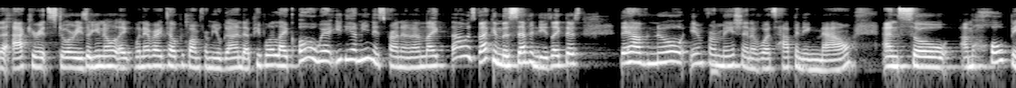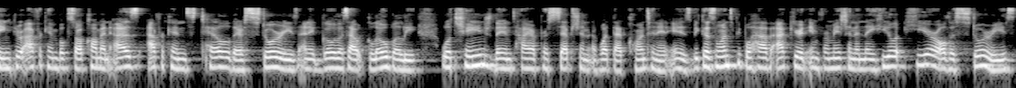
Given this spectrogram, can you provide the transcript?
the accurate stories or you know like whenever i tell people i'm from uganda people are like oh where idi amin is from and i'm like that was back in the 70s like there's they have no information of what's happening now. And so i'm hoping through africanbooks.com and as africans tell their stories and it goes out globally will change the entire perception of what that continent is. Because once people have accurate information and they hear, hear all the stories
